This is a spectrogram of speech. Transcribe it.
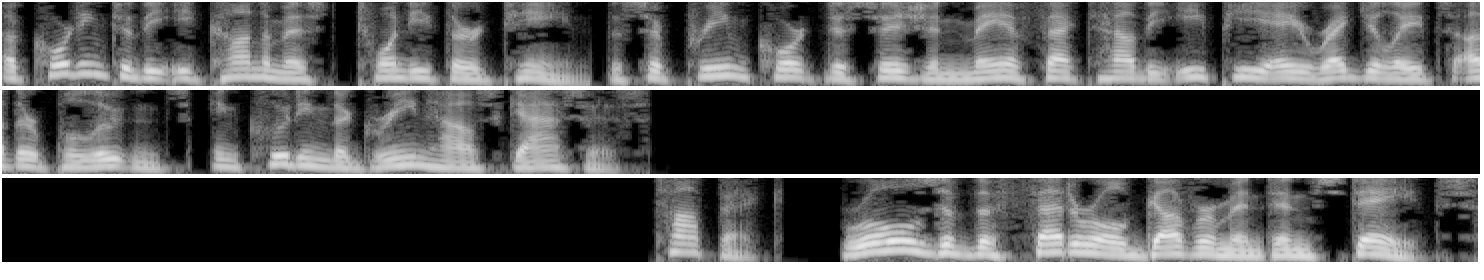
According to The Economist 2013, the Supreme Court decision may affect how the EPA regulates other pollutants, including the greenhouse gases. Roles of the federal government and states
